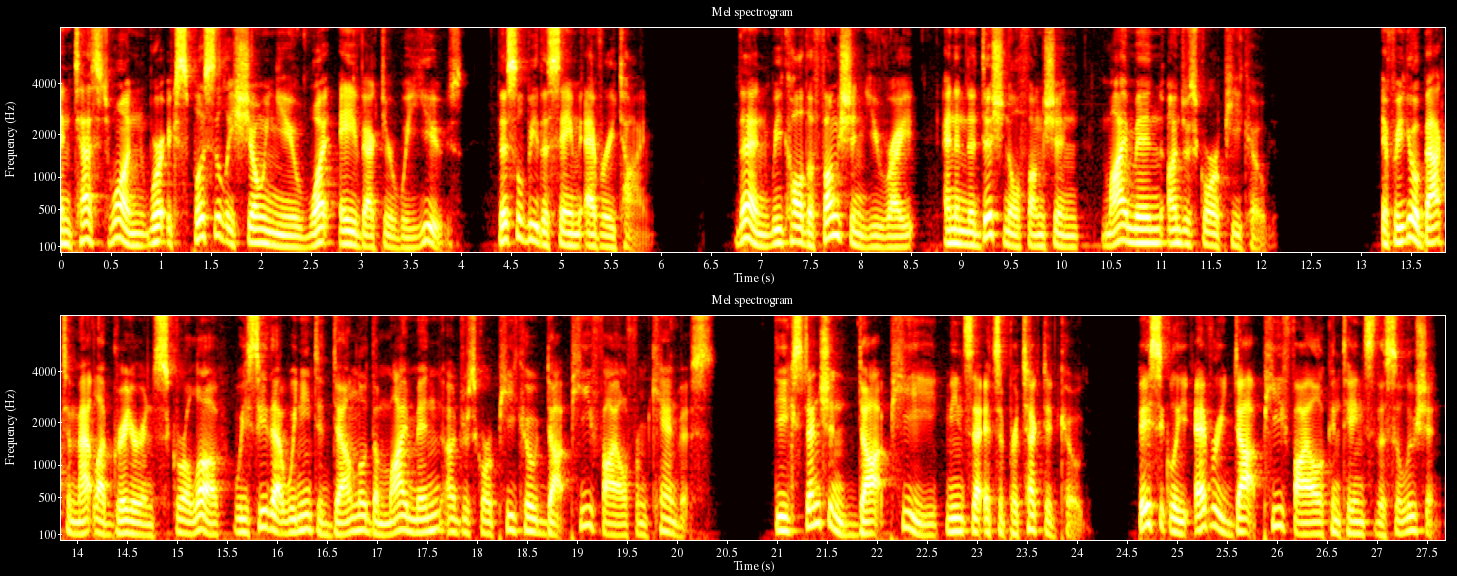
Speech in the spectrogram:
In test 1, we're explicitly showing you what A vector we use. This will be the same every time. Then we call the function you write and an additional function mymin underscore pcode. If we go back to MATLAB Grader and scroll up, we see that we need to download the mymin underscore pcode.p file from Canvas. The extension .p means that it's a protected code. Basically, every .p file contains the solution.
